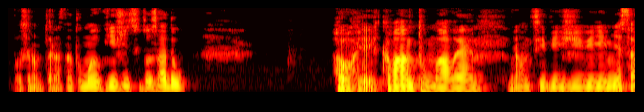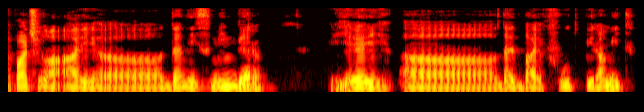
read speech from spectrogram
Pozerám teraz na tú moju knižnicu dozadu. Oh, jej kvantum, ale v rámci výživy. Mne sa páčila aj uh, Dennis Minger, jej uh, Dead by Food Pyramid.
